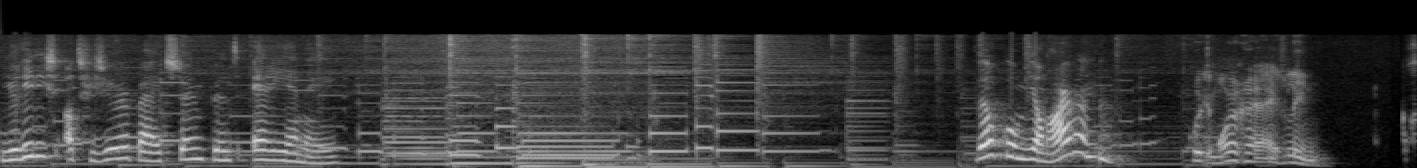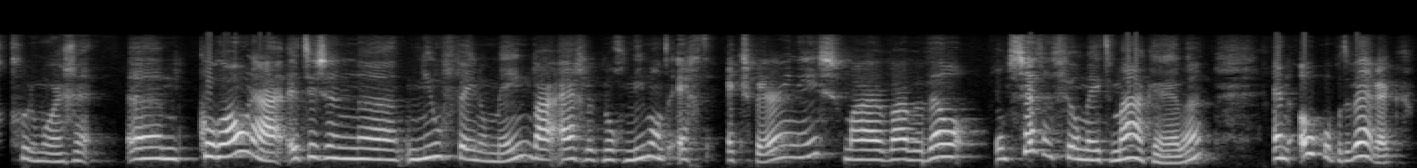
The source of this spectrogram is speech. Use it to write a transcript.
juridisch adviseur bij het steunpunt RINE. Welkom Jan Harmen. Goedemorgen Evelien. Goedemorgen. Ehm, corona, het is een uh, nieuw fenomeen waar eigenlijk nog niemand echt expert in is, maar waar we wel ontzettend veel mee te maken hebben. En ook op het werk.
